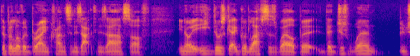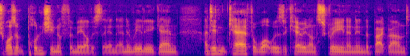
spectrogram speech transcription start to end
the beloved Bryan Cranston is acting his ass off, you know, he does get good laughs as well, but they just weren't. It just wasn't punchy enough for me, obviously, and and really, again, I didn't care for what was occurring on screen and in the background,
